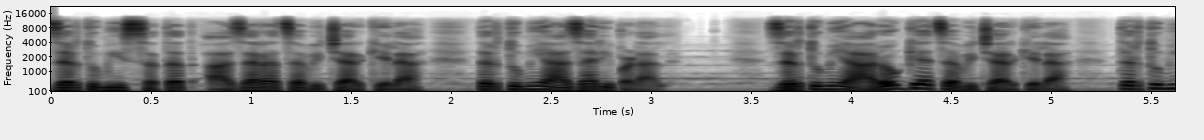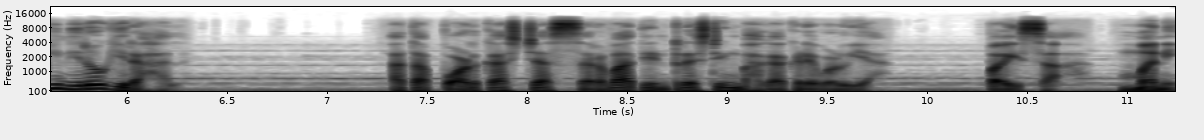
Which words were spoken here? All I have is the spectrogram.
जर तुम्ही सतत आजाराचा विचार केला तर तुम्ही आजारी पडाल. जर तुम्ही आरोग्याचा विचार केला तर तुम्ही निरोगी राहाल. आता पॉडकास्टच्या सर्वात इंटरेस्टिंग भागाकडे वळूया. पैसा मनी.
